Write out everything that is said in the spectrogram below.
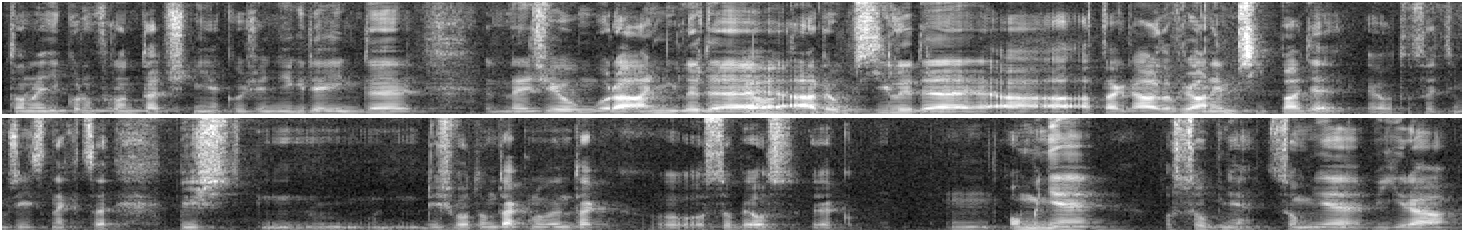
to není konfrontační, jakože někde jinde nežijou morální lidé no, a dobří lidé a, a, a tak dále, to v žádném případě, jo, to se tím říct nechce. Když, když o tom tak mluvím, tak o sobě, o, jako, mm, o mně osobně, co mě víra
